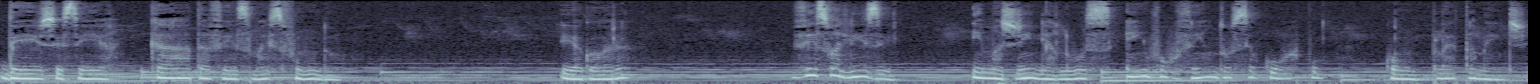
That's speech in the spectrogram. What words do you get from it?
Deixe-se ir cada vez mais fundo. E agora, visualize Imagine a luz envolvendo o seu corpo completamente.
